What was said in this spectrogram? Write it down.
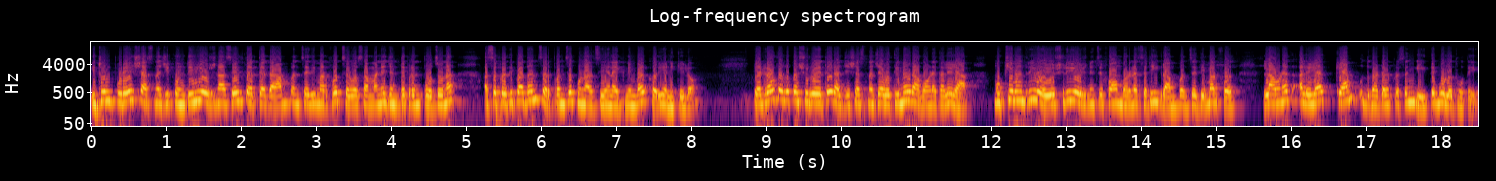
इथून पुढे शासनाची कोणतीही योजना असेल तर त्या ग्रामपंचायतीमार्फत सर्वसामान्य जनतेपर्यंत पोहोचवणार असं प्रतिपादन सरपंच कुणाल सिंह नाईक निंबाळकर यांनी केलं. यड्राव तालुका शिरूर येथे राज्य शासनाच्या वतीनं राबवण्यात आलेल्या मुख्यमंत्री वयोश्री योजनेचे फॉर्म भरण्यासाठी ग्रामपंचायतीमार्फत लावण्यात आलेल्या कॅम्प उद्घाटन प्रसंगी ते बोलत होते.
